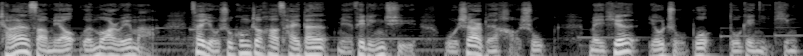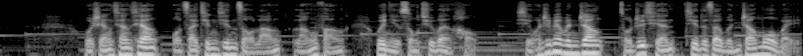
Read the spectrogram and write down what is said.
长按扫描文末二维码，在有书公众号菜单免费领取五十二本好书，每天有主播读给你听。我是杨锵锵，我在京津走廊廊坊为你送去问候。喜欢这篇文章，走之前记得在文章末尾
